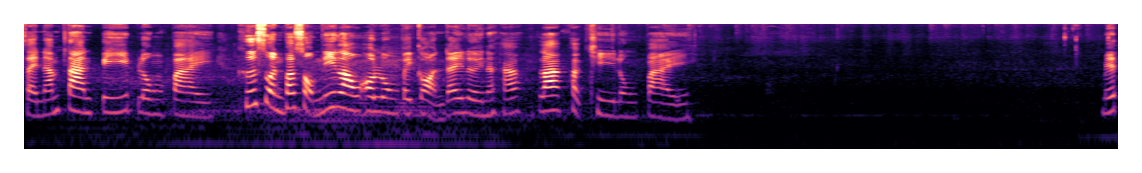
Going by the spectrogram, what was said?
ใส่น้ำตาลปี๊บลงไป คือส่วนผสมนี่เราเอาลงไปก่อนได้เลยนะคะ รากผักชีลงไป เม็ด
